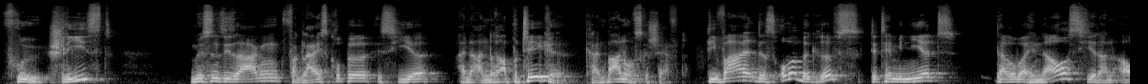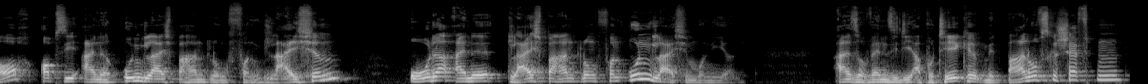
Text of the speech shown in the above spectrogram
früh schließt, müssen Sie sagen, Vergleichsgruppe ist hier eine andere Apotheke, kein Bahnhofsgeschäft. Die Wahl des Oberbegriffs determiniert darüber hinaus hier dann auch, ob Sie eine Ungleichbehandlung von Gleichem oder eine Gleichbehandlung von Ungleichem monieren. Also wenn Sie die Apotheke mit Bahnhofsgeschäften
